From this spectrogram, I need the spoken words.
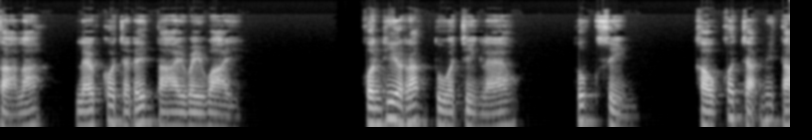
สาระแล้วก็จะได้ตายไวๆ คนที่รักตัวจริงแล้ว ทุกสิ่งเขาก็จะไม่ต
